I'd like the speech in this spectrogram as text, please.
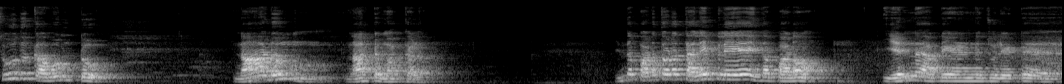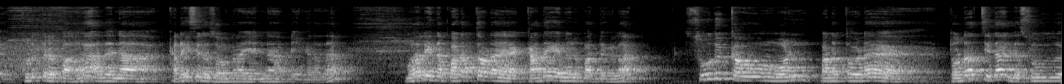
சூதுகவும் டூ. நாடும் நாட்டு மக்களும். இந்த படத்தோட தலைப்பிலேயே இந்த படம் என்ன அப்படின்னு சொல்லிட்டு கொடுத்துருப்பாங்க. அதை நான் கடைசியில் சொல்கிறேன் என்ன அப்படிங்கிறத. முதல்ல இந்த படத்தோட கதை என்னன்னு பார்த்துக்கலாம். சூது கவும் ஒன் படத்தோட தொடர்ச்சி தான் இந்த சூது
